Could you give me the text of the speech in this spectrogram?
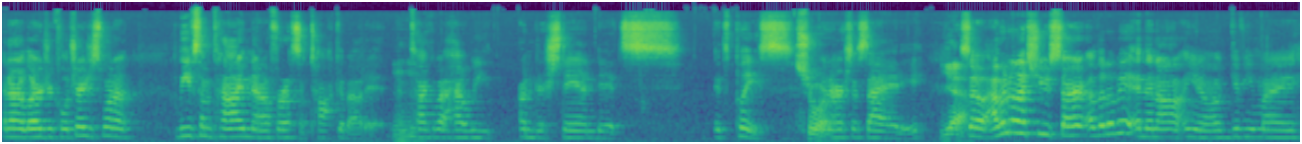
in our larger culture, I just want to leave some time now for us to talk about it and Mhm. talk about how we understand its its place Sure. in our society. Yeah. So I'm gonna let you start a little bit, and then I'll you know I'll give you my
